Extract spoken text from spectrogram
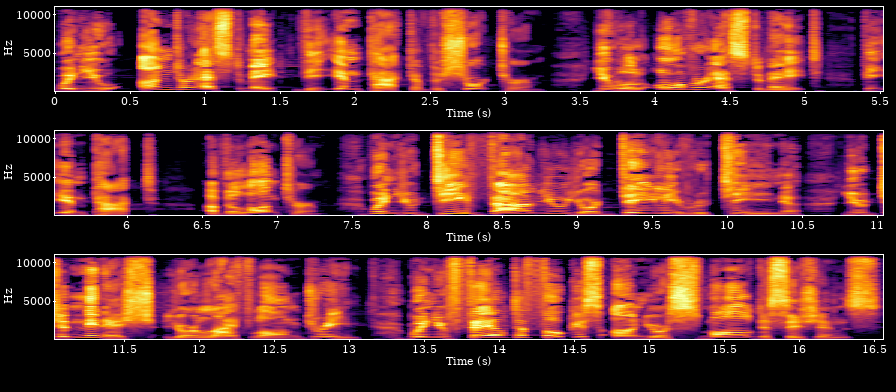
when you underestimate the impact of the short term, you will overestimate the impact of the long term. When you devalue your daily routine, you diminish your lifelong dream. When you fail to focus on your small decisions,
